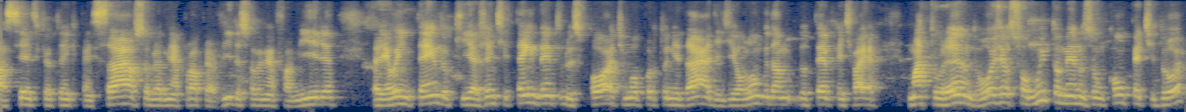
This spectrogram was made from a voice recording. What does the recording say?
pacientes que eu tenho que pensar, sobre a minha própria vida, sobre a minha família. Então, eu entendo que a gente tem dentro do esporte uma oportunidade de, ao longo do tempo que a gente vai maturando, hoje eu sou muito menos um competidor,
